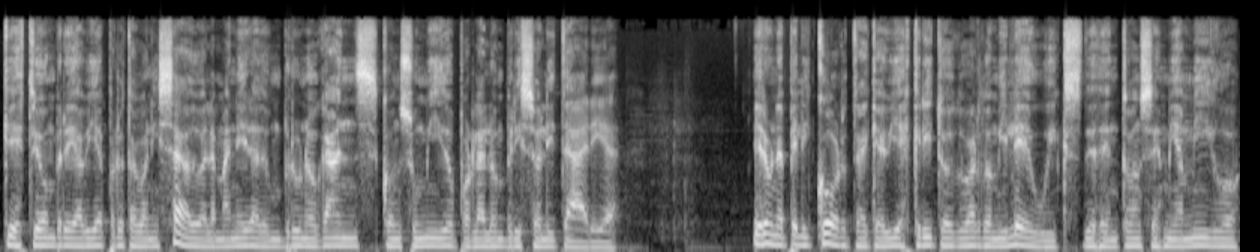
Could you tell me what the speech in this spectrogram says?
que este hombre había protagonizado a la manera de un Bruno Gans consumido por la lombriz solitaria. Era una peli corta que había escrito Eduardo Milewix, desde entonces mi amigo,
